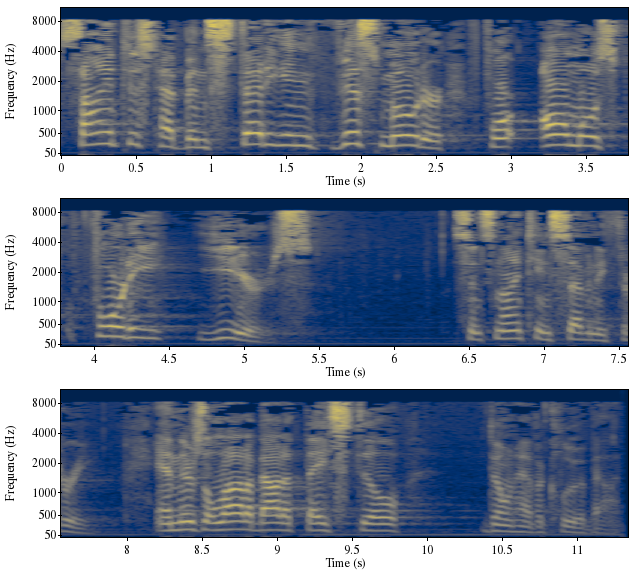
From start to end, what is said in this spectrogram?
Scientists have been studying this motor for almost 40 years. Since 1973. And there's a lot about it they still don't have a clue about.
